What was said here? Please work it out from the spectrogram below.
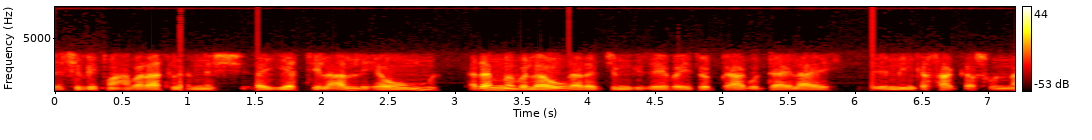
የሲቪክ ማህበራት ትንሽ ለየት ይላል። ይኸውም ቀደም ብለው ለረጅም ጊዜ በኢትዮጵያ ጉዳይ ላይ የሚንቀሳቀሱና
